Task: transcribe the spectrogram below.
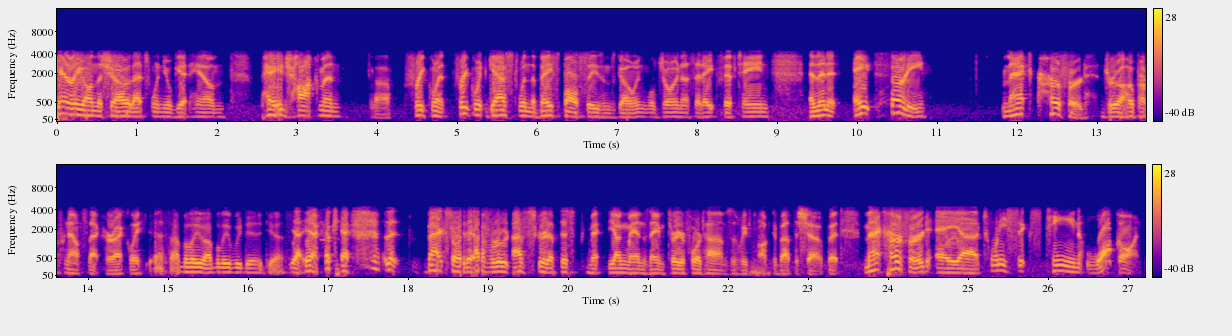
Cary on the show, that's when you'll get him. Paige Hockman, uh, frequent frequent guest when the baseball season's going, will join us at 8:15, and then at 8:30, Mac Hereford. Drew, I hope I pronounced that correctly. Yes, I believe I believe we did. Yes. Yeah, yeah, okay. The backstory there. I've root, I've screwed up this young man's name three or four times as we've talked about the show. But Mac Hereford, a uh, 2016 walk-on,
